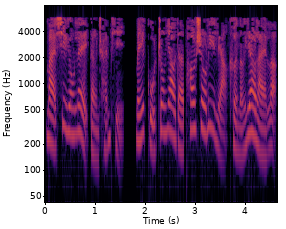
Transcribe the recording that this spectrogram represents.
买信用类等产品，美股重要的抛售力量可能要来了。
